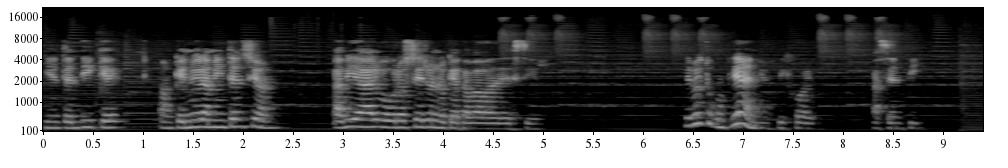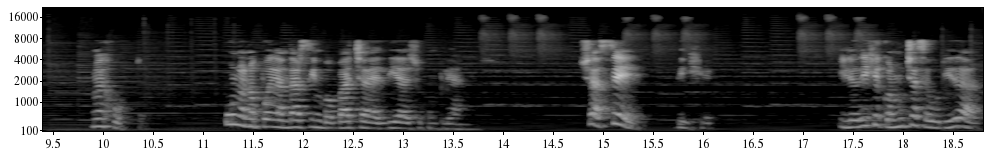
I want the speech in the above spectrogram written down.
y entendí que, aunque no era mi intención, había algo grosero en lo que acababa de decir. Pero es tu cumpleaños, dijo él. Asentí. No es justo. Uno no puede andar sin bombacha el día de su cumpleaños. Ya sé, dije. Y lo dije con mucha seguridad,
